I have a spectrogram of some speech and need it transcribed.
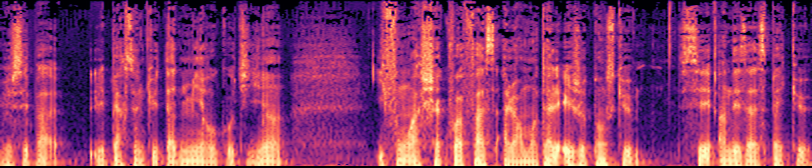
je sais pas, les personnes que tu admires au quotidien, ils font à chaque fois face à leur mental et je pense que c'est un des aspects que,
